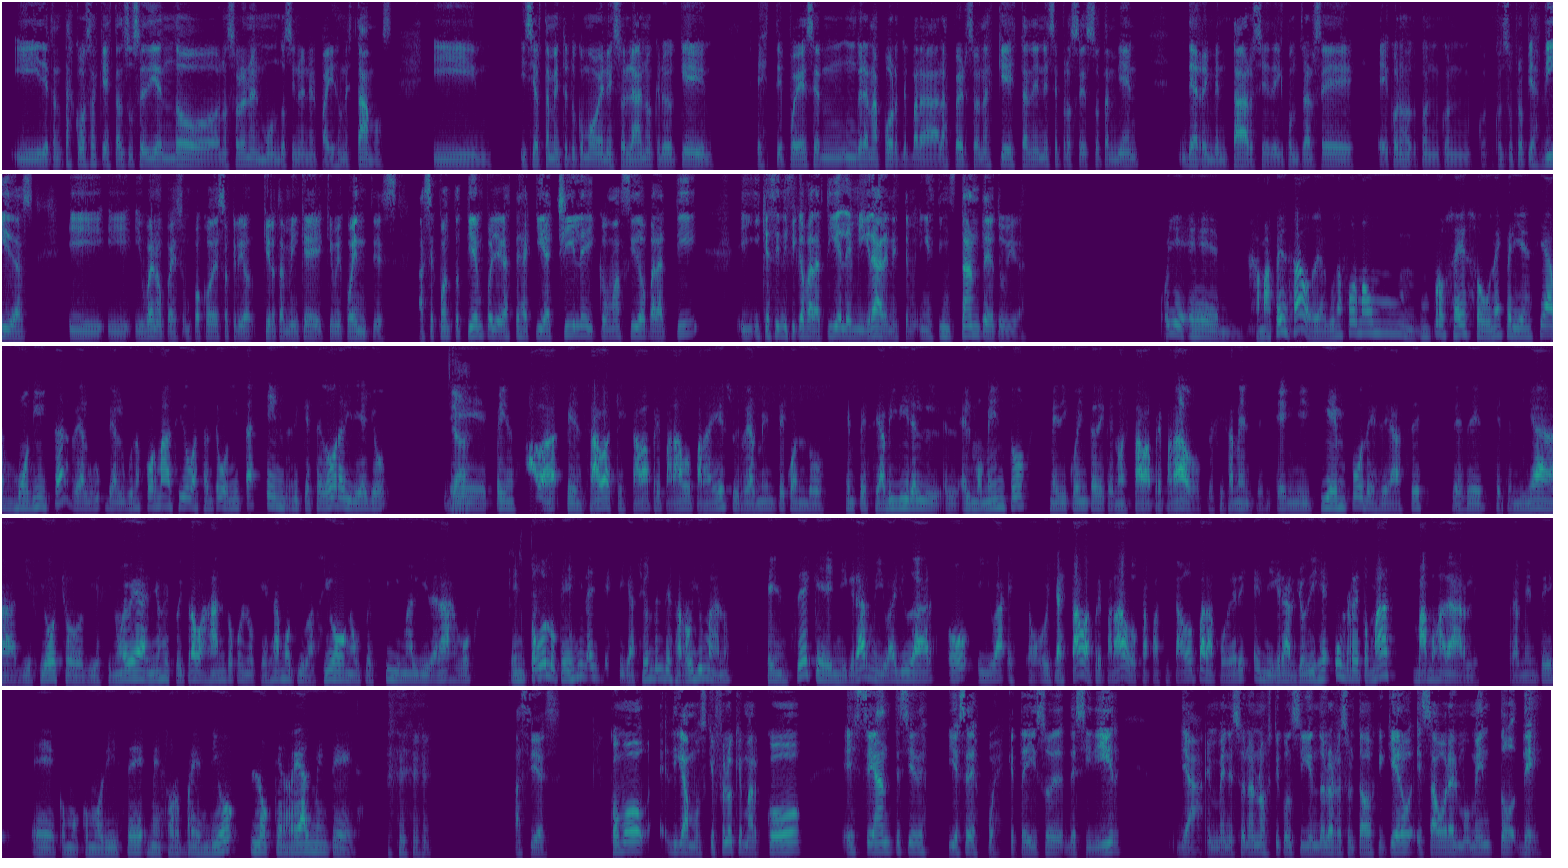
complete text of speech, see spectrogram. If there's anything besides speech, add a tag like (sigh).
y, de tantas cosas que están sucediendo no solo en el mundo, sino en el país donde estamos. Y, y ciertamente tú como venezolano creo que este, puede ser un, gran aporte para las personas que están en ese proceso también de reinventarse, de encontrarse eh, con, con, con, con, sus propias vidas. Y, y, y, bueno, pues un poco de eso quiero, quiero también que, que, me cuentes. ¿Hace cuánto tiempo llegaste aquí a Chile y cómo ha sido para ti y, y qué significa para ti el emigrar en este, en este instante de tu vida? Oye, eh, jamás pensado, de alguna forma un, un, proceso, una experiencia bonita, de, de, alguna forma ha sido bastante bonita, enriquecedora, diría yo. Eh, pensaba, pensaba que estaba preparado para eso y realmente cuando empecé a vivir el, el, el, momento me di cuenta de que no estaba preparado, precisamente. En mi tiempo, desde hace desde que tenía 18 o 19 años, estoy trabajando con lo que es la motivación, autoestima, liderazgo, en todo lo que es la investigación del desarrollo humano. Pensé que emigrar me iba a ayudar o, iba, o ya estaba preparado, capacitado para poder emigrar. Yo dije, un reto más, vamos a darle. Realmente, eh, como, como dice, me sorprendió lo que realmente es. (laughs) Así es. ¿Cómo, digamos, qué fue lo que marcó ese antes y ese después que te hizo decidir, ya, en Venezuela no estoy consiguiendo los resultados que quiero, es ahora el momento de?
